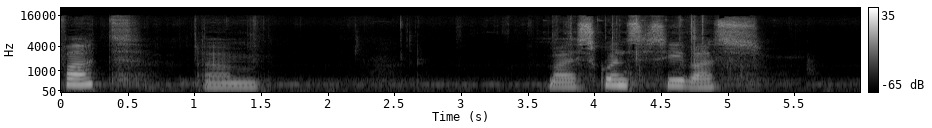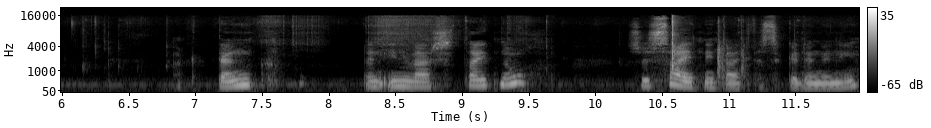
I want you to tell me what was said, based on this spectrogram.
vat. Um, my skoonsussie was dink in universiteit nog. So sy het nie tyd vir sulke dinge nie.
